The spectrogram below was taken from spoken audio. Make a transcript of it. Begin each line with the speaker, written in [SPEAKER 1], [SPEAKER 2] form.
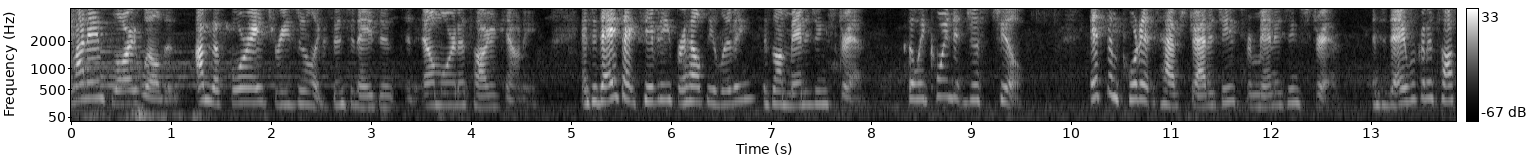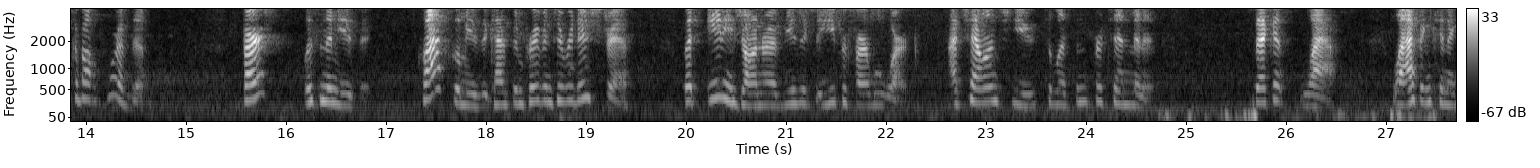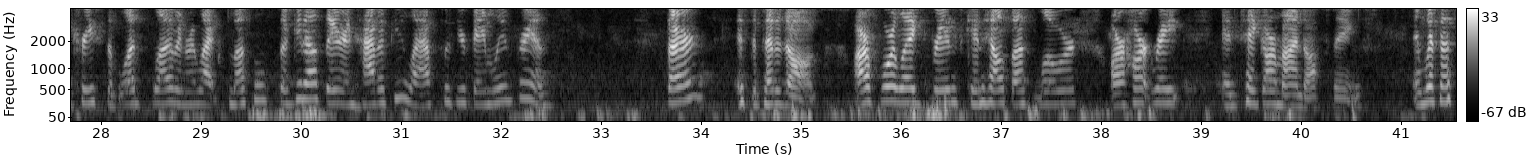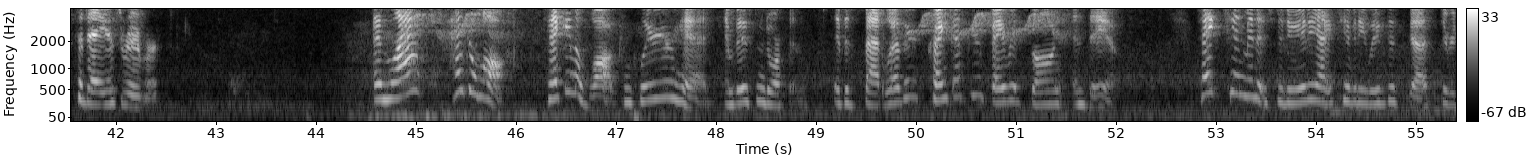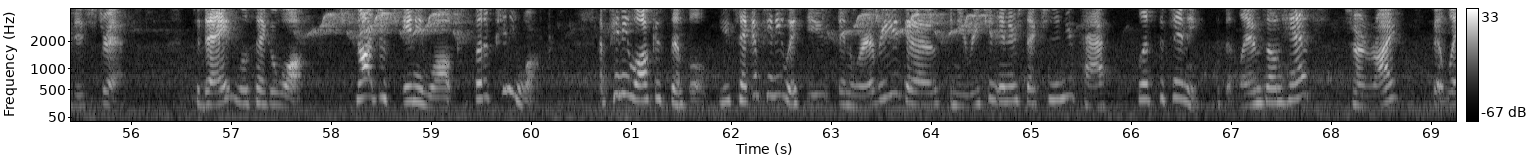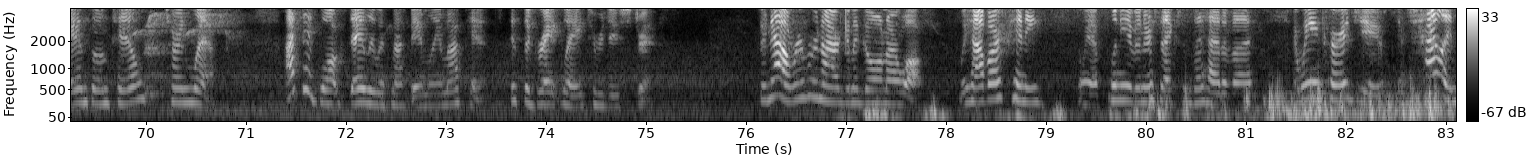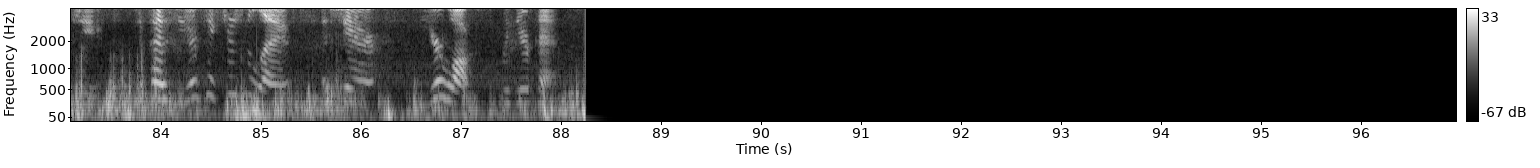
[SPEAKER 1] my name's Lori Weldon. I'm the 4-H Regional Extension Agent in Elmore and Autauga County. And today's activity for healthy living is on managing stress. So we coined it Just Chill. It's important to have strategies for managing stress. And today we're going to talk about four of them. First, listen to music. Classical music has been proven to reduce stress, but any genre of music that you prefer will work. I challenge you to listen for 10 minutes. Second, laugh. Laughing can increase the blood flow and relax muscles, so get out there and have a few laughs with your family and friends. Third is to pet a dog. Our four-legged friends can help us lower our heart rate and take our mind off things. And with us today is River. And last, take a walk. Taking a walk can clear your head and boost endorphins. If it's bad weather, crank up your favorite song and dance. Take 10 minutes to do any activity we've discussed to reduce stress. Today, we'll take a walk. Not just any walk, but a penny walk. A penny walk is simple. You take a penny with you, and wherever you go, and you reach an intersection in your path, flip the penny. If it lands on heads, turn right. If it lands on tails, turn left. I take walks daily with my family and my pets. It's a great way to reduce stress. So now, River and I are going to go on our walk. We have our penny, and we have plenty of intersections ahead of us, and we encourage you and challenge you to post your pictures below and share your walks with your pets.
